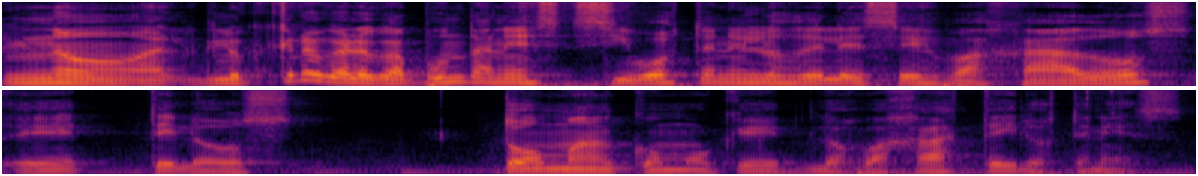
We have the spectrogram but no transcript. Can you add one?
No, lo, creo que lo que apuntan es si vos tenés los DLCs bajados, eh, te los toma como que los bajaste y los tenés.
